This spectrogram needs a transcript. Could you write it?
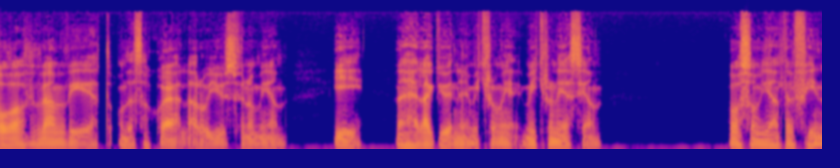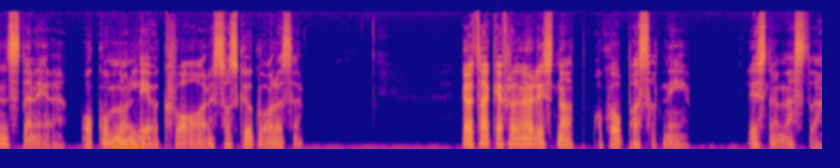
Och vem vet om dessa själar och ljusfenomen i den här lagunen i Mikronesien vad som egentligen finns där nere och om de lever kvar som skuggvarelser. Jag tackar för att ni har lyssnat och hoppas att ni lyssnar nästa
